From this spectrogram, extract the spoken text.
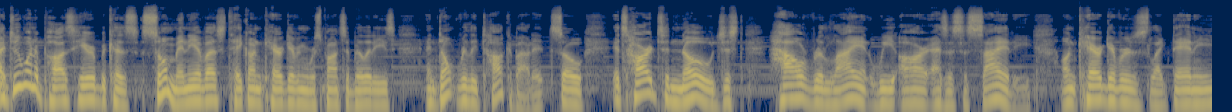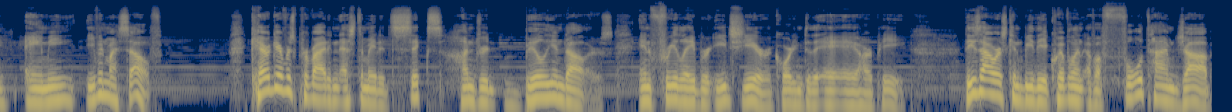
I do want to pause here because so many of us take on caregiving responsibilities and don't really talk about it. So it's hard to know just how reliant we are as a society on caregivers like Dani, Amy, even myself. Caregivers provide an estimated $600 billion in free labor each year, according to the AARP. These hours can be the equivalent of a full time job,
